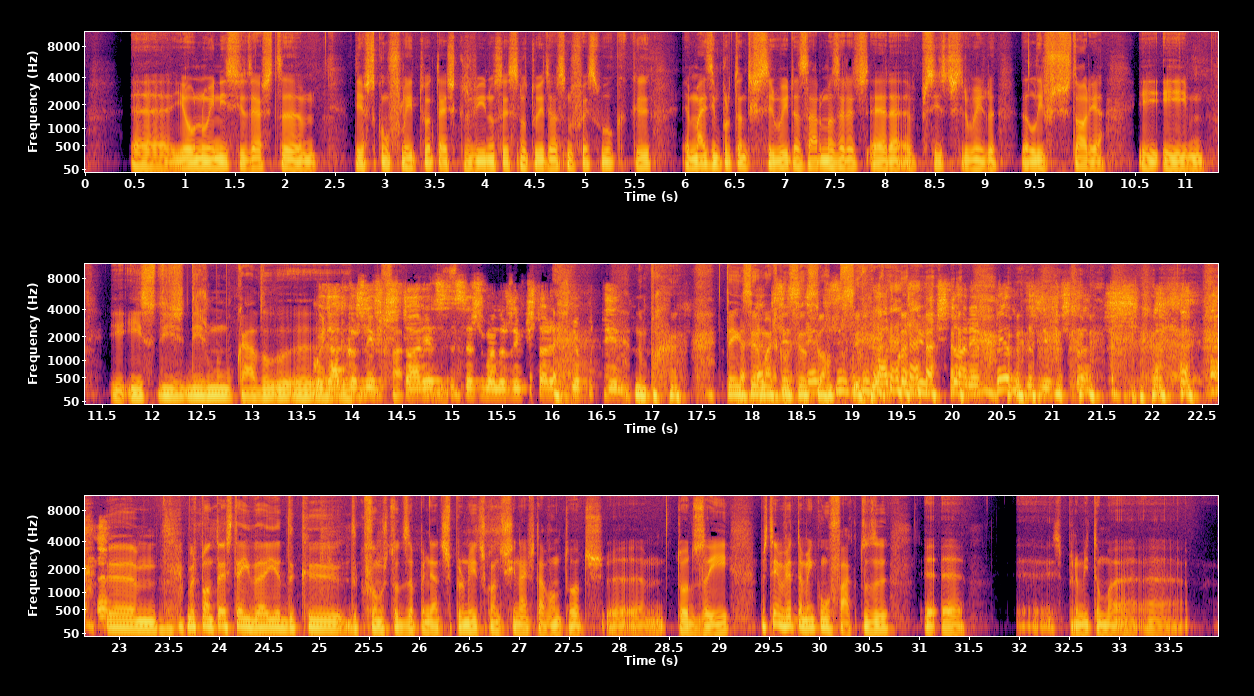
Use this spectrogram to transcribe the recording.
eu, no início deste deste conflito, até escrevi, não sei se no Twitter ou se no Facebook, que é mais importante que distribuir as armas era, era preciso distribuir livros de história. E, e, e isso diz-me diz um bocado. Uh, Cuidado com os livros de história, se vocês mandam os livros de história do Sr. Putin. Não, tem que ser é mais preciso, consensual é possível. Cuidado com os livros de história, depende dos livros de história. um, mas pronto, esta é a ideia de que, de que fomos todos apanhados desprevenidos quando os sinais estavam todos, uh, todos aí, mas tem a ver também com o facto de. Uh, uh, se permitam-me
